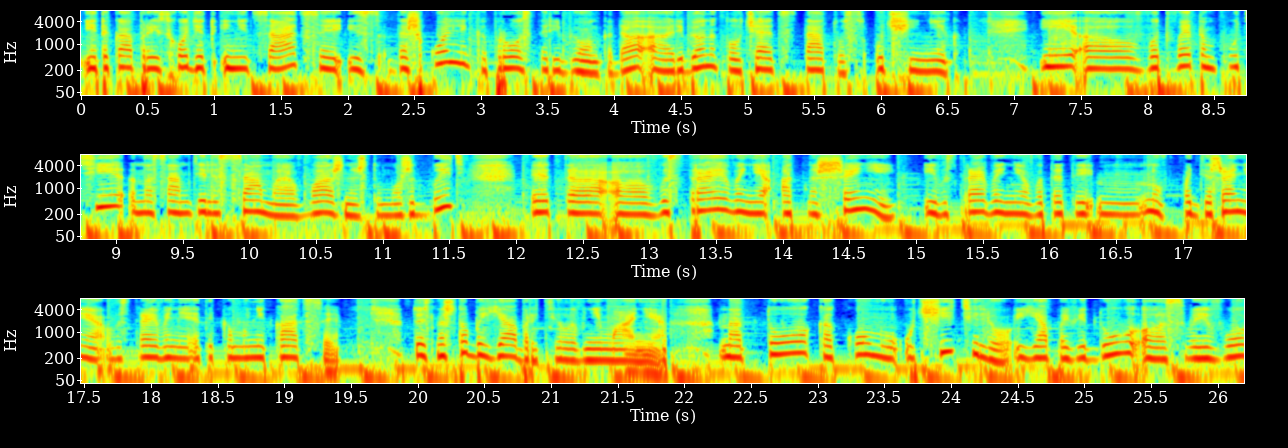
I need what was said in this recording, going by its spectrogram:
и такая происходит инициация из дошкольника просто ребенка, да, а ребенок получает статус ученик, и а, вот в этом пути на самом деле самое важное, что может быть, это а, выстраивание отношений и выстраивание вот этой, ну, поддержание выстраивания этой коммуникации. То есть на что бы я обратила внимание? На то, какому учителю я поведу своего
